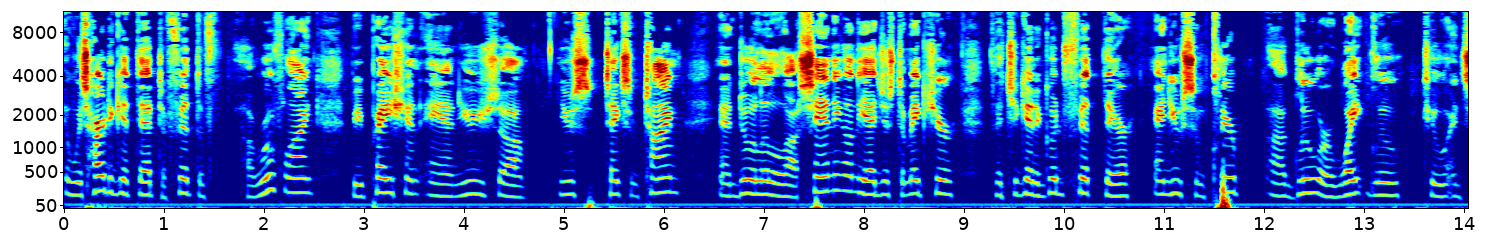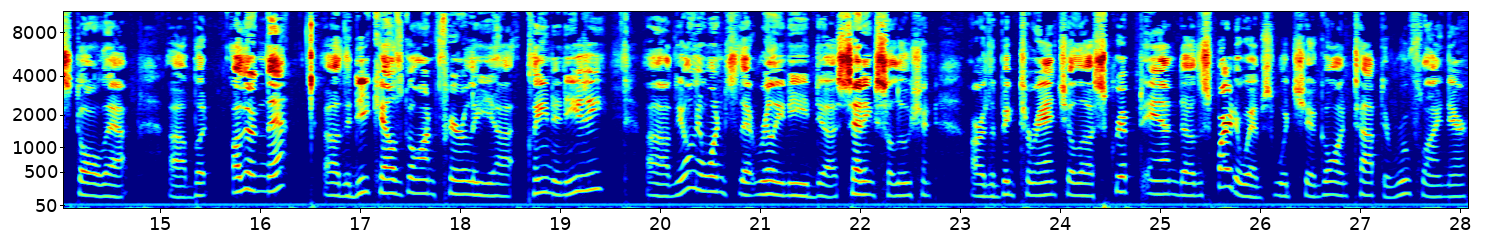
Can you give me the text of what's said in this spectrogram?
it was hard to get that to fit the uh, roof line. Be patient and use uh, use take some time and do a little uh, sanding on the edges to make sure that you get a good fit there. And use some clear uh, glue or white glue to install that. Uh, but other than that, the decals go on fairly clean and easy. the only ones that really need setting solution are the big tarantula script and uh, the spider webs, which uh, go on top the roof line there.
